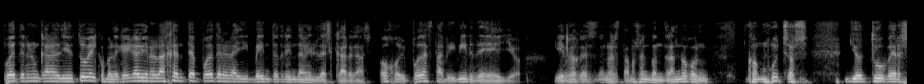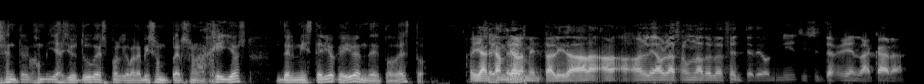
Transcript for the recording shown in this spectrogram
puede tener un canal de YouTube y como le caiga bien a la gente, puede tener ahí 20 o 30 mil descargas. Ojo, y puede hasta vivir de ello. Y es lo que nos estamos encontrando con, con muchos youtubers, entre comillas youtubers, porque para mí son personajillos del misterio que viven de todo esto. Ya cambia la mentalidad. Ahora, le hablas a un adolescente de ovnis y se te ríe en la cara.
